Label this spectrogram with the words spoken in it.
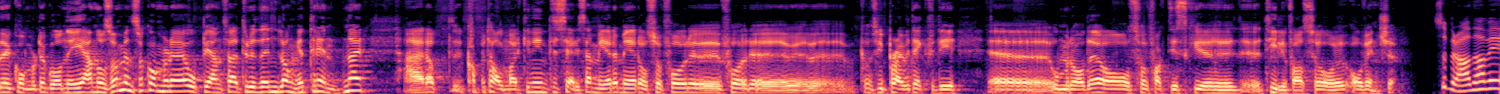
det kommer til å gå ned igjen også, men så kommer det opp igjen. Så jeg tror den lange trenden her er at kapitalmarkedet interesserer seg mer og mer også for, eh, for eh, si, private equity-området, og også faktisk tidligfase og, og venture. Så bra. Da har vi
